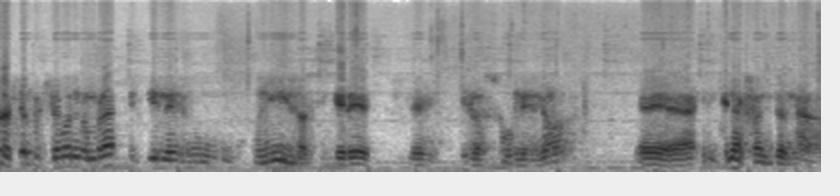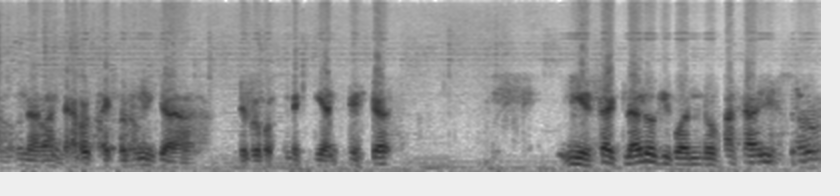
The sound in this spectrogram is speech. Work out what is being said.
los temas que vos nombraste tienen un, hilo, si querés, que los une, ¿no? Eh, Argentina una, una bancarrota económica de proporciones gigantescas y está claro que cuando pasa eso,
